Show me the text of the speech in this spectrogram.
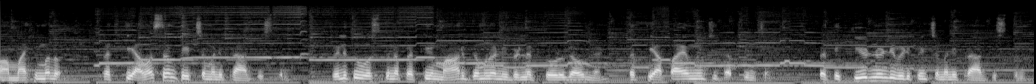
ఆ మహిమలో ప్రతి అవసరం తీర్చమని ప్రార్థిస్తున్నాను వెళుతూ వస్తున్న ప్రతి మార్గంలో నీ బిడ్డలకు తోడుగా ఉండండి. ప్రతి అపాయం నుంచి తప్పించండి. ప్రతి కీడు నుండి విడిపించమని ప్రార్థిస్తున్నాను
